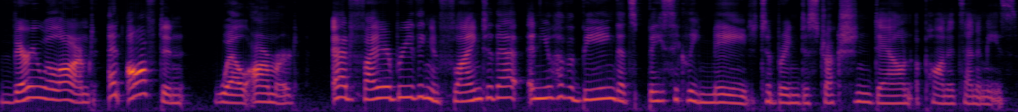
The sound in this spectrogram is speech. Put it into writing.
very well armed, and often well armored. Add fire breathing and flying to that, and you have a being that's basically made to bring destruction down upon its enemies.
